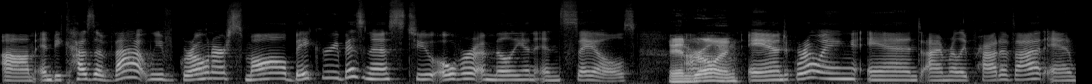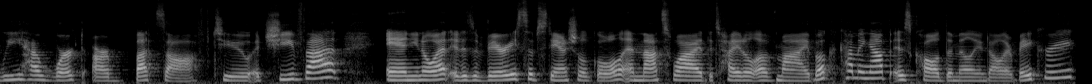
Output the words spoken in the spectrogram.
Um, and because of that, we've grown our small bakery business to over a million in sales. And growing. Um, and growing. And I'm really proud of that. And we have worked our butts off to achieve that. And you know what? It is a very substantial goal. And that's why the title of my book coming up is called The Million Dollar Bakery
